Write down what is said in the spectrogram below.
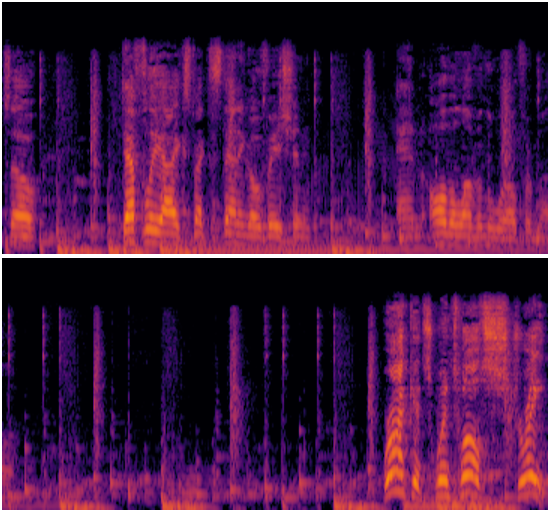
So definitely, I expect a standing ovation and all the love in the world for Melo. Rockets win 12 straight.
